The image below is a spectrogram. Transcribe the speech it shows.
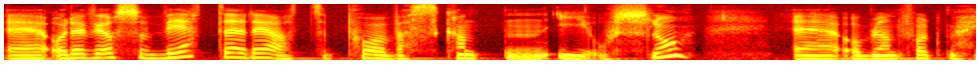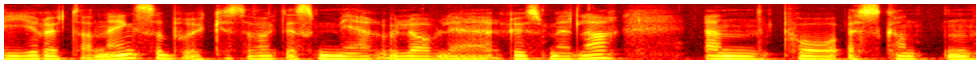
Eh, og det vi også vet, er at på vestkanten i Oslo Eh, og blant folk med høyere utdanning så brukes det faktisk mer ulovlige rusmidler enn på østkanten.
